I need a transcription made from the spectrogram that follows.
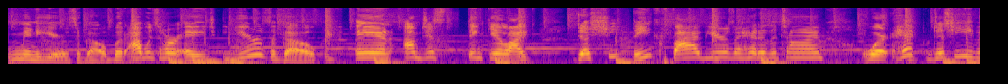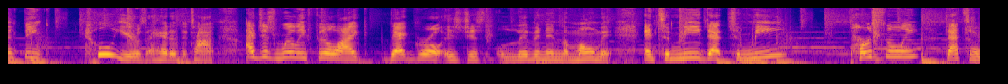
many years ago, but I was her age years ago. And I'm just thinking like, does she think five years ahead of the time? Or heck, does she even think two years ahead of the time. I just really feel like that girl is just living in the moment. And to me, that to me, personally, that's a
